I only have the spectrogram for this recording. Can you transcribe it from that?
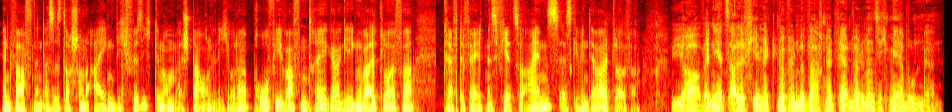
entwaffnen. Das ist doch schon eigentlich für sich genommen erstaunlich, oder? Profi-Waffenträger gegen Waldläufer, Kräfteverhältnis 4 zu 1, es gewinnt der Waldläufer. Ja, wenn jetzt alle vier mit Knüppeln bewaffnet wären, würde man sich mehr wundern.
